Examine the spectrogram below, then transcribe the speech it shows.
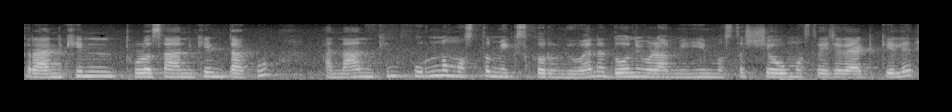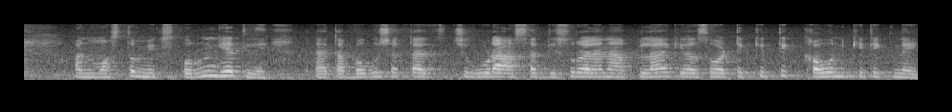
तर आणखीन थोडंसं आणखीन टाकू. आणि आणखीन पूर्ण मस्त मिक्स करून घेऊ आहे ना? दोन वेळा मी हे मस्त शेव मस्त याच्यात ॲड केले आणि मस्त मिक्स करून घेतले. तर आता बघू शकता चिवडा असा दिसू राहिला ना आपला की असं वाटतं कितीक खाऊन कितीक नाही.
